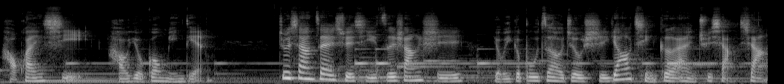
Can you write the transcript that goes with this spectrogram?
好欢喜，好有共鸣点，就像在学习咨商时。有一个步骤，就是邀请个案去想象，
